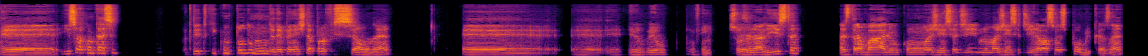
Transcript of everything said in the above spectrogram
É, isso acontece, acredito que com todo mundo, independente da profissão, né? É, é, eu, eu, enfim, sou jornalista, mas trabalho como uma agência de, numa agência de relações públicas, né?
